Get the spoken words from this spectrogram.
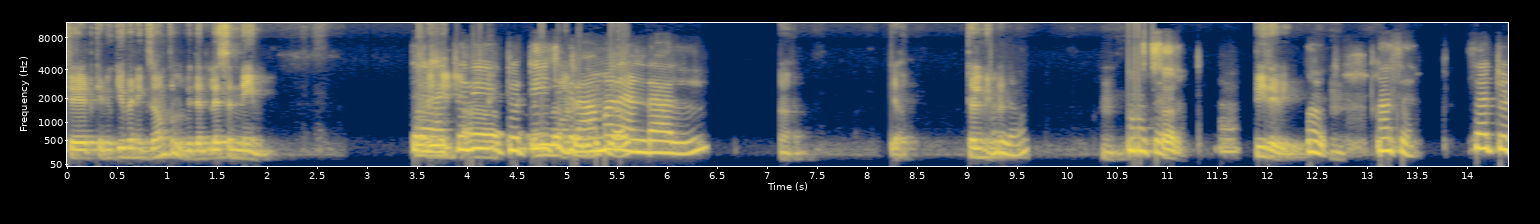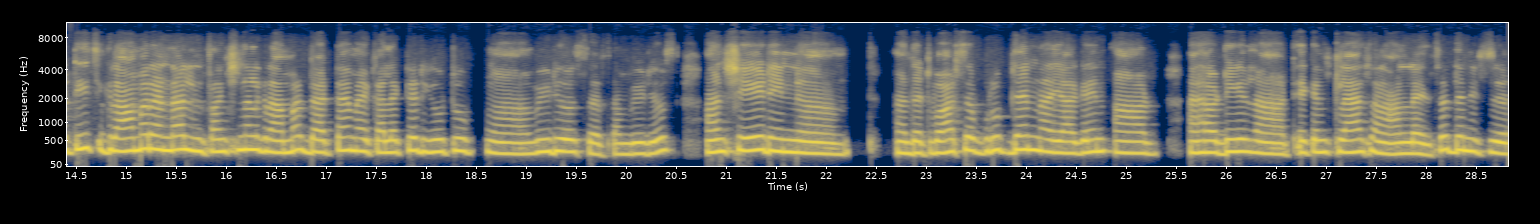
shared? Can you give an example with a lesson name? So actually, uh, to teach in grammar class- and all. Uh, yeah, tell me, ma'am. Hello. Hmm. Sir. sir Sridevi. Oh. Hmm. Sir. Sir, to teach grammar and all in functional grammar, that time I collected YouTube uh, videos, sir, some videos, and shared in uh, uh, that WhatsApp group, then I again uh, I have deal, uh, taken class on online. So then it's uh,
